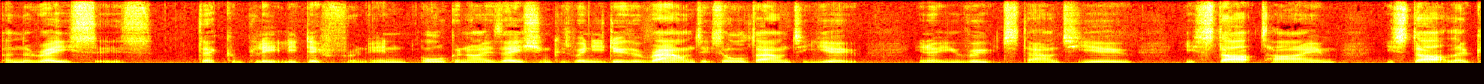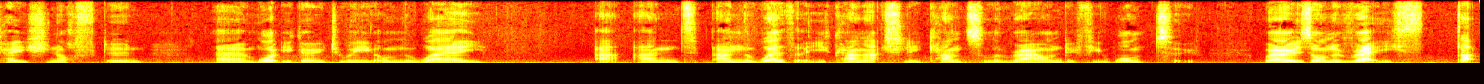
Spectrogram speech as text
and the races, they're completely different in organisation because when you do the rounds, it's all down to you. You know, your route's down to you, your start time, your start location often, um, what you're going to eat on the way, and and the weather. You can actually cancel a round if you want to. Whereas on a race, that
